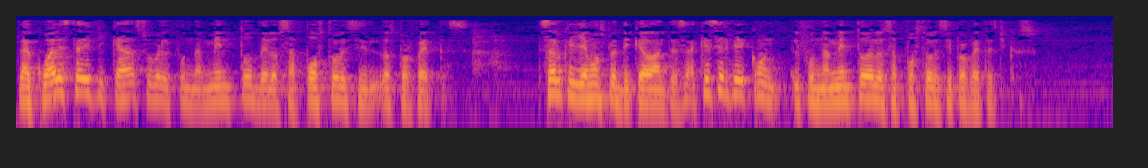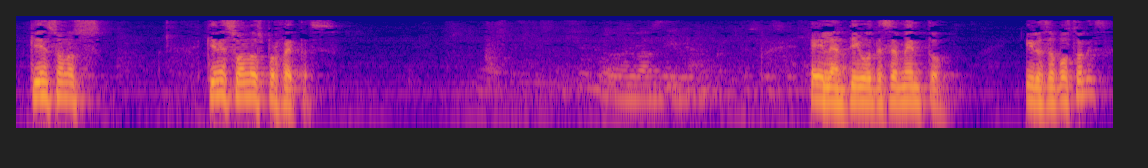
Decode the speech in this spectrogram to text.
la cual está edificada sobre el fundamento de los apóstoles y los profetas. Es algo que ya hemos platicado antes. ¿A qué se refiere con el fundamento de los apóstoles y profetas, chicos? ¿Quiénes son los, ¿quiénes son los profetas? el Antiguo Testamento. ¿Y los apóstoles?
